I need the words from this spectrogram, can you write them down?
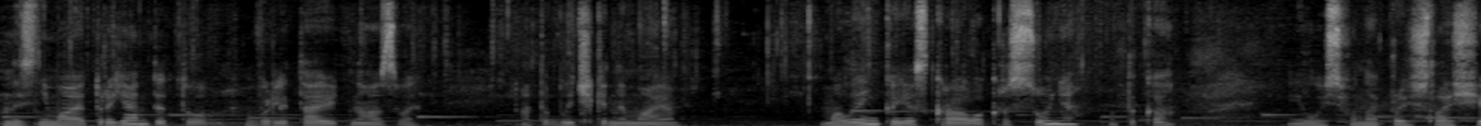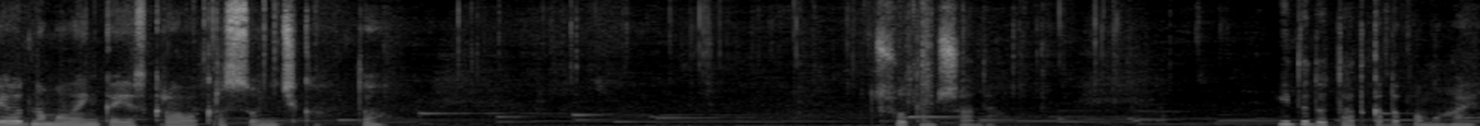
не знімаю троянди, то вилітають назви, а таблички немає. Маленька яскрава красуня, отака. І ось вона прийшла ще одна маленька яскрава красунечка. Та. Що там шада? Іди до татка допомагай.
